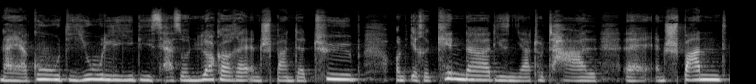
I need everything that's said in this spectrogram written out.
naja gut, die Juli, die ist ja so ein lockerer, entspannter Typ und ihre Kinder, die sind ja total äh, entspannt,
